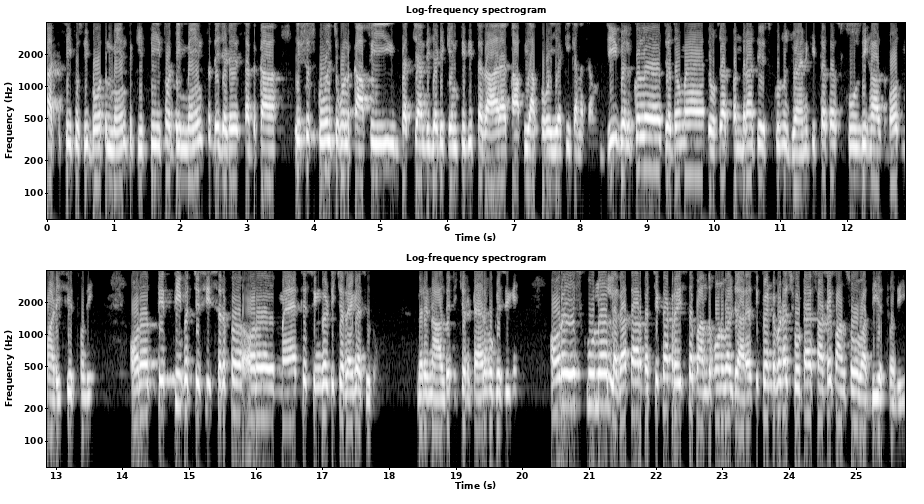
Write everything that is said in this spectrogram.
ਘੱਟ ਸੀ, ਤੁਸੀਂ ਬਹੁਤ ਮਿਹਨਤ ਕੀਤੀ, ਤੁਹਾਡੀ ਮਿਹਨਤ ਦੇ ਜਿਹੜੇ ਸਦਕਾ ਇਸ ਸਕੂਲ 'ਚ ਹੁਣ ਕਾਫੀ ਬੱਚਿਆਂ ਦੀ ਜਿਹੜੀ ਗਿਣਤੀ ਦੀ ਤਾਦਾਦ ਹੈ, ਕਾਫੀ ਅੱਪ ਹੋਈ ਹੈ, ਕੀ ਕਹਿਣਾ ਚਾਹੋਗੇ? ਜੀ, ਬਿਲਕੁਲ, ਜਦੋਂ ਮੈਂ 2015 'ਚ ਇਸ ਸਕੂਲ ਨੂੰ ਜੁਆਇਨ ਕੀਤਾ ਤਾਂ ਸਕੂਲ ਦੀ ਹਾਲਤ ਬਹੁਤ ਮਾੜੀ ਸੀ ਇੱਥੋਂ ਦੀ। ਔਰ 33 ਬੱਚੇ ਸੀ ਸਿਰਫ, ਔਰ ਮੈਂ ਇੱਥੇ ਸਿੰਗਲ ਟੀਚਰ ਰਹਿ ਗਿਆ ਸੀ ਉਦੋਂ। ਮੇਰੇ ਨਾਲ ਦੇ ਟੀਚਰ ਰਿਟਾਇਰ ਹੋ ਗਏ ਸੀਗੇ। ਔਰ ਇਹ ਸਕੂਲ ਲਗਾਤਾਰ ਬੱਚੇ ਘਟ ਰਹੇ ਸੀ ਤਾਂ ਬੰਦ ਹੋਣ ਵੱਲ ਜਾ ਰਿਹਾ ਸੀ। ਪਿੰਡ ਬੜਾ ਛੋਟਾ ਹੈ 550 ਆਬਾਦੀ ਇੱਥੋਂ ਦੀ।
